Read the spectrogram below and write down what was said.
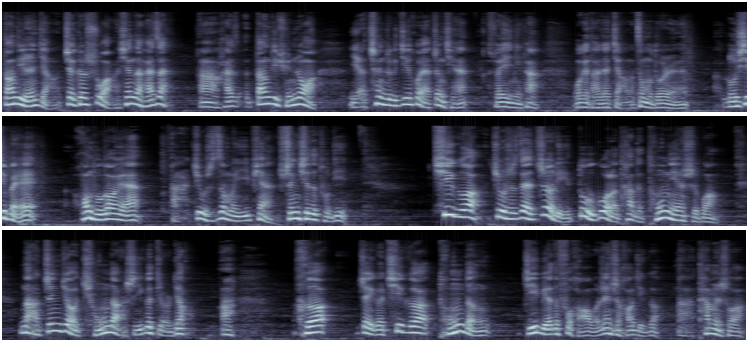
当地人讲，这棵树啊现在还在啊，还当地群众啊也趁这个机会啊挣钱。所以你看，我给大家讲了这么多人，鲁西北黄土高原啊，就是这么一片神奇的土地。七哥就是在这里度过了他的童年时光，那真叫穷的是一个底儿掉啊！和这个七哥同等。级别的富豪，我认识好几个啊。他们说，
